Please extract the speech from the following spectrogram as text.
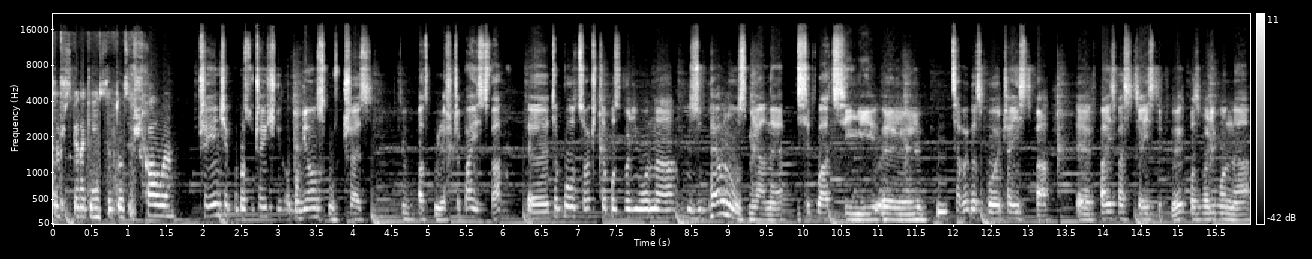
te wszystkie takie instytucje, szkoły. Przejęcie po prostu części obowiązków przez w tym wypadku jeszcze państwa, e, to było coś, co pozwoliło na zupełną zmianę sytuacji e, całego społeczeństwa e, w państwach socjalistycznych, pozwoliło na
